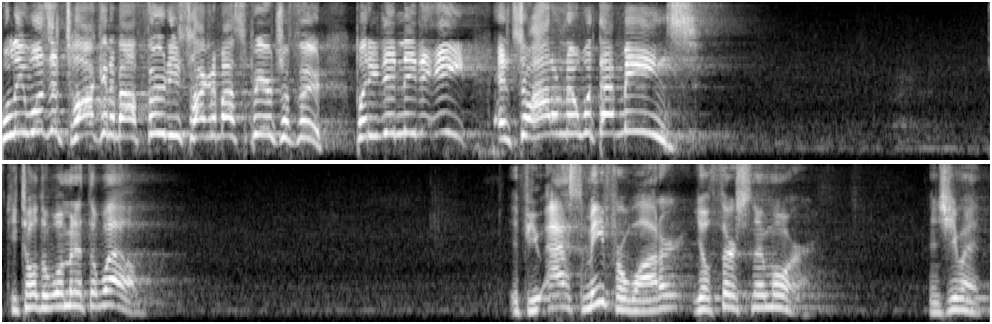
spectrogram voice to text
Well, he wasn't talking about food, he's talking about spiritual food, but he didn't need to eat. And so I don't know what that means. He told the woman at the well, If you ask me for water, you'll thirst no more. And she went,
